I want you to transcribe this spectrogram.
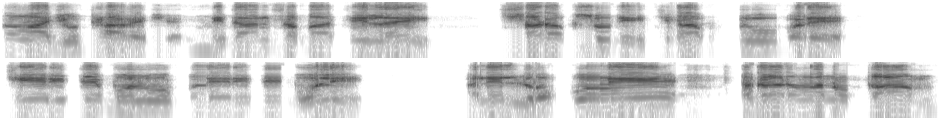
અવાજ ઉઠાવે છે. વિધાનસભાથી લઈ સડક સુધી જ્યાં બોલવું પડે, જે રીતે બોલવું પડે રીતે બોલી અને લોકોને જગાડવાનું કામ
